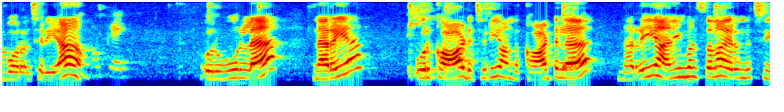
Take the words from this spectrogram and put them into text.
பார்க்க போறோம் சரியா? ஒரு ஊர்ல நிறைய ஒரு காடு சரியா? அந்த காட்டுல நிறைய அனிமல்ஸ் எல்லாம் இருந்துச்சு.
